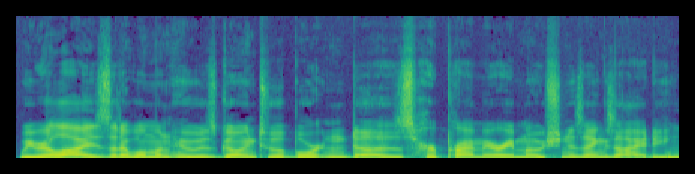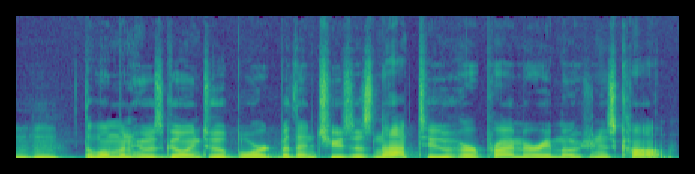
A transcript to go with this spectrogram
We realized that a woman who is going to abort and does, her primary emotion is anxiety. Mm-hmm. The woman who is going to abort but then chooses not to, her primary emotion is calm.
